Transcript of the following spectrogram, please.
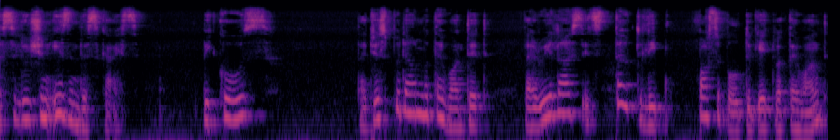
solution is in this case because they just put down what they wanted, they realized it's totally possible to get what they want,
